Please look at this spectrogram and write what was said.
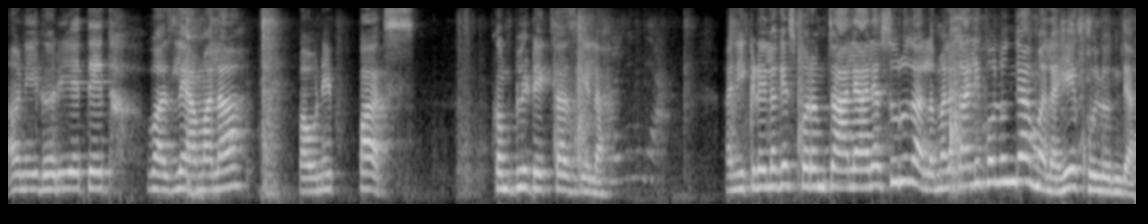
आणि घरी येतेत वाजले आम्हाला पावणे पाच. कंप्लीट एक तास गेला. आणि इकडे लगेच परमचं आल्या आल्या सुरू झालं. मला गाली खोलून द्या मला हे खोलून द्या.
